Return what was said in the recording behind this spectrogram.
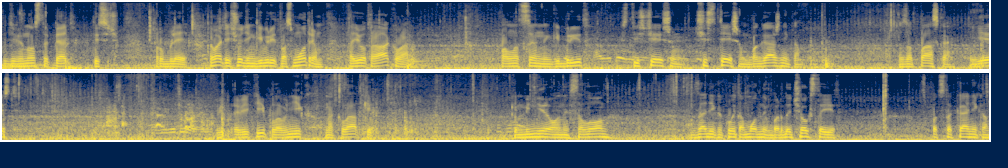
595 тысяч рублей. Давайте еще один гибрид посмотрим. Toyota Aqua. Полноценный гибрид с чистейшим, чистейшим багажником. Запаска есть. Ветровики, плавник, накладки. Комбинированный салон. Сзади какой-то модный бардачок стоит с подстаканником.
